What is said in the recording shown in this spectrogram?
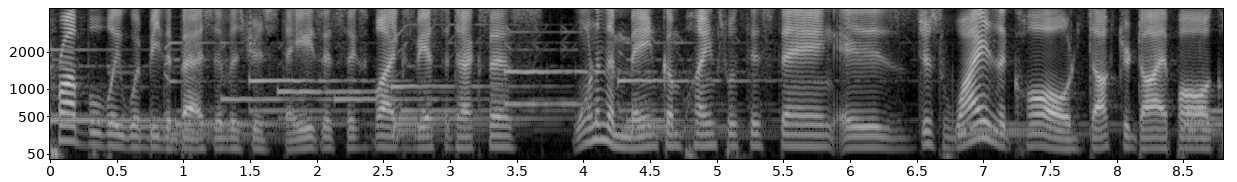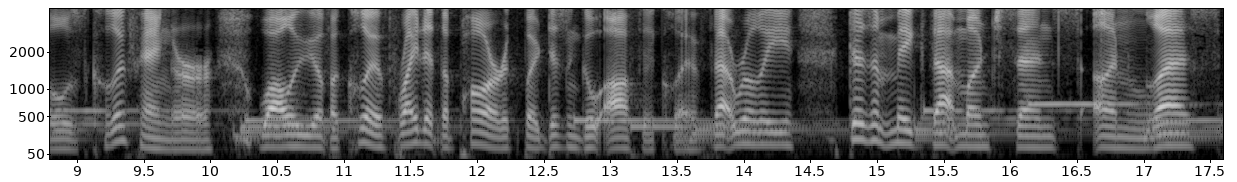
probably would be the best if it just stays at Six Flags Fiesta Texas. One of the main complaints with this thing is just why is it called Dr. Diabolical's Cliffhanger while you have a cliff right at the park but it doesn't go off the cliff? That really doesn't make that much sense unless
